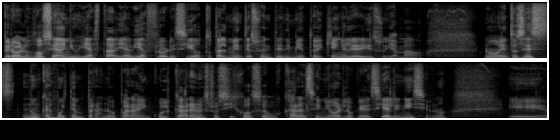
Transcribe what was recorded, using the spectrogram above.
pero a los 12 años ya, está, ya había florecido totalmente su entendimiento de quién él era y su llamado. ¿no? Entonces, nunca es muy temprano para inculcar a nuestros hijos a buscar al Señor, lo que decía al inicio, ¿no? Eh,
